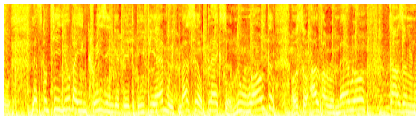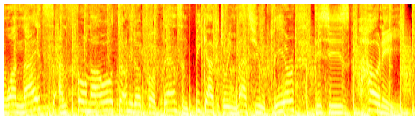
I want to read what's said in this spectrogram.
Let's continue by increasing a bit BPM with Maceo Plex New World, also Alfa Romero, 1001 Nights, and for now, turn it up for Dense and Pika featuring Matthew Dear. This is Honey.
